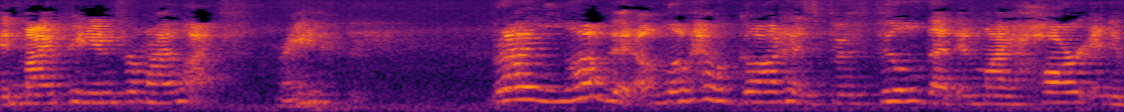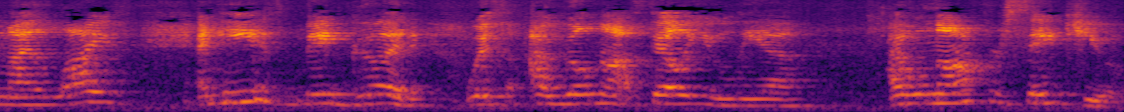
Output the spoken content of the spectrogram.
in my opinion, for my life, right? But I love it. I love how God has fulfilled that in my heart and in my life and he has made good with, I will not fail you, Leah. I will not forsake you.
